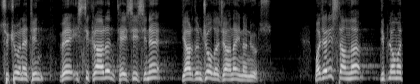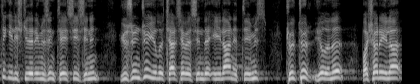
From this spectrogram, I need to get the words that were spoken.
sükunetin ve istikrarın tesisine yardımcı olacağına inanıyoruz. Macaristan'la diplomatik ilişkilerimizin tesisinin 100. yılı çerçevesinde ilan ettiğimiz kültür yılını başarıyla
